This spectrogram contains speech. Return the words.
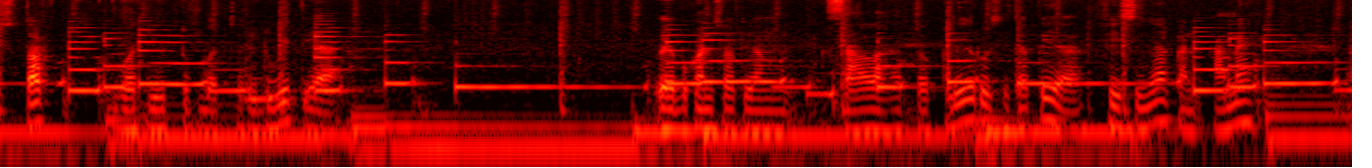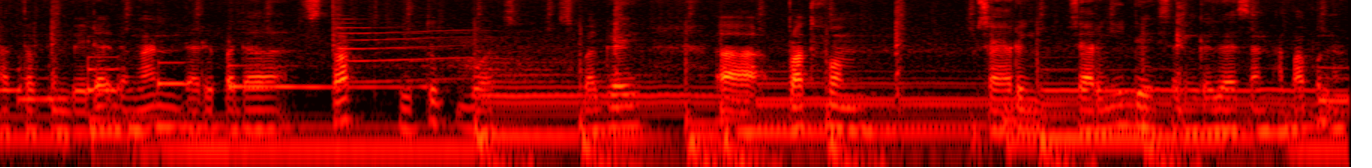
start buat YouTube buat cari duit ya ya bukan sesuatu yang salah atau keliru sih tapi ya visinya akan aneh ataupun beda dengan daripada start YouTube buat sebagai uh, platform sharing sharing ide sharing gagasan apa pun lah.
